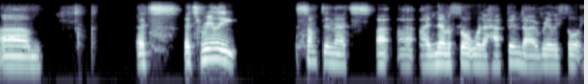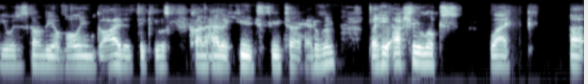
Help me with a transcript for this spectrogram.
um it's it's really something that's uh, uh, I never thought would have happened. I really thought he was just going to be a volume guy. I didn't think he was kind of had a huge future ahead of him, but he actually looks like, uh,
